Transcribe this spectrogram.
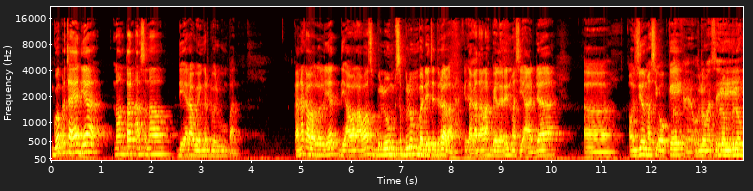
gue percaya dia nonton Arsenal di era Wenger 2004. Karena kalau lo lihat di awal-awal sebelum sebelum badai cedera lah, kita Iya. katalah Bellerin masih ada, eh Ozil masih oke, Oke, waktu belum masih- belum belum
